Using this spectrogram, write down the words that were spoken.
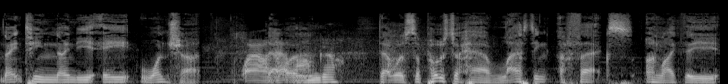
1998 one shot Wow, that that, was- long ago. That was supposed to have lasting effects, unlike the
